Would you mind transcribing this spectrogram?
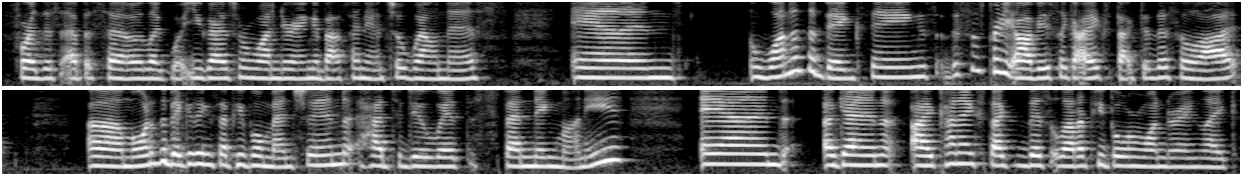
for this episode, like what you guys were wondering about financial wellness. And one of the big things, this is pretty obvious, like I expected this a lot. Um, one of the big things that people mentioned had to do with spending money. And again, I kind of expected this. A lot of people were wondering, like,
